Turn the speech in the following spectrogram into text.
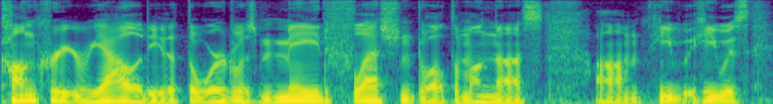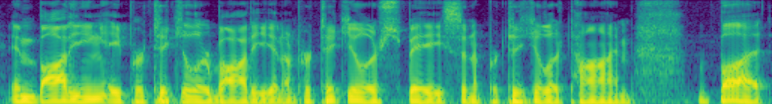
concrete reality that the Word was made flesh and dwelt among us. Um, he he was embodying a particular body in a particular space in a particular time, but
